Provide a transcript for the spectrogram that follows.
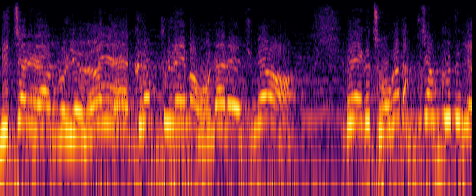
뮤짤이라고 불리우는? 예, 그런 플레이만 원활히 해주면, 예, 이거 저그가 나쁘지 않거든요.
